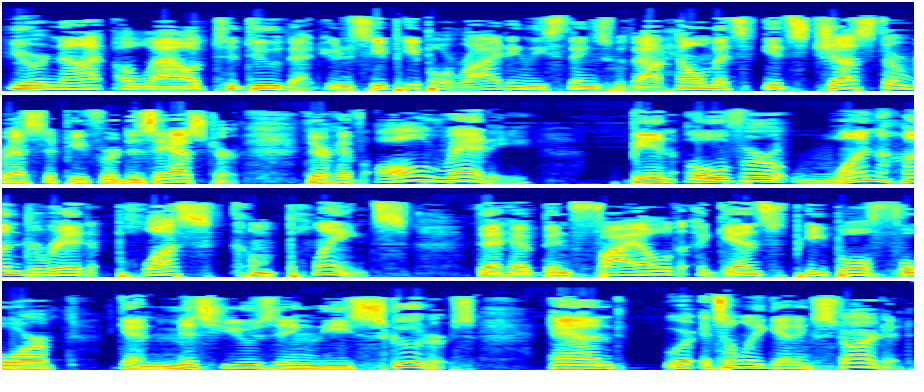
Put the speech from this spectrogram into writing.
You're not allowed to do that. You're going to see people riding these things without helmets. It's just a recipe for disaster. There have already been over 100 plus complaints that have been filed against people for, again, misusing these scooters. And it's only getting started.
